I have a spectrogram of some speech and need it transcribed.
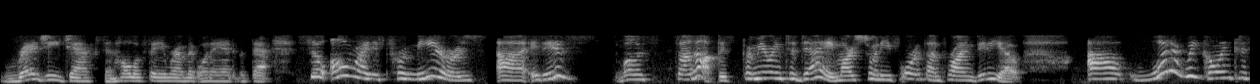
Reggie Jackson, Hall of Famer. I might want to add with that. So, all right, it premieres. Uh, it is well, it's on up. It's premiering today, March 24th on Prime Video. Uh, what are we going to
